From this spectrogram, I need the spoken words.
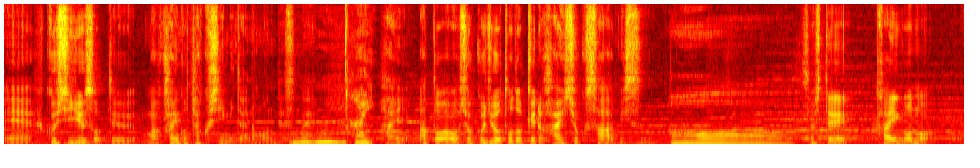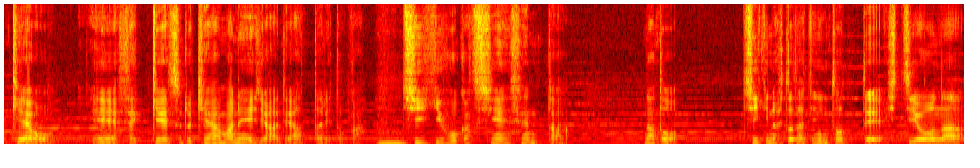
えー福祉郵送っていう、まあ、介護タクシーみたいなもんでい。すね。うんはい。はい、あとはお食事を届ける配食サービスあそして介護のケアを、えー設計するケアマネージャーであったりとかあ。うん。地域包括支援センターなど地域の人たちにとって必要な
